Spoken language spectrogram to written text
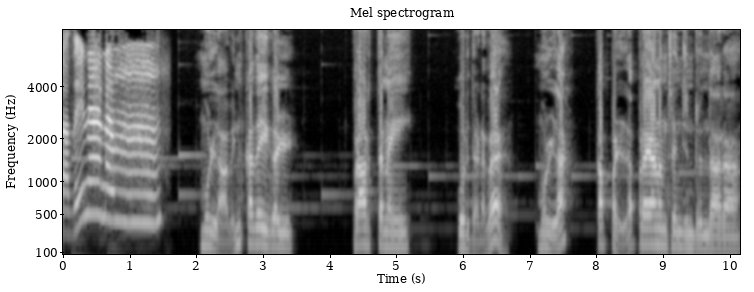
கதை நேரம். முல்லாவின் கதைகள். பிரார்த்தனை. ஒரு தடவை முல்லா கப்பல்ல பிரயாணம் செஞ்சுட்டு இருந்தாரா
